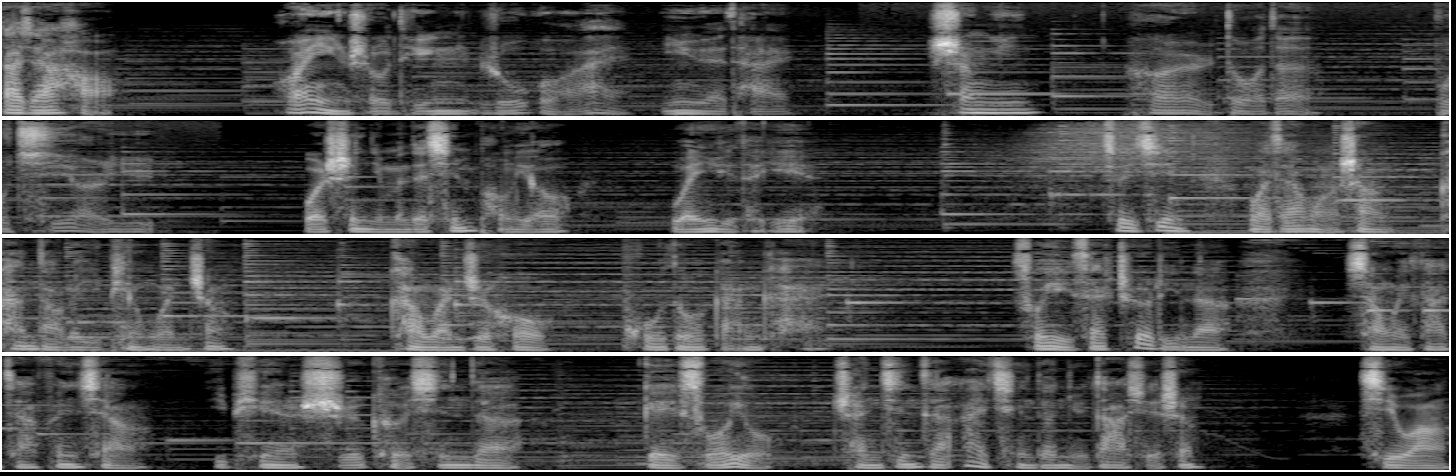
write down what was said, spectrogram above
大家好，欢迎收听《如果爱》音乐台，声音和耳朵的不期而遇。我是你们的新朋友文宇的夜。最近我在网上看到了一篇文章，看完之后颇多感慨，所以在这里呢，想为大家分享一篇史可欣的，给所有沉浸在爱情的女大学生。希望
